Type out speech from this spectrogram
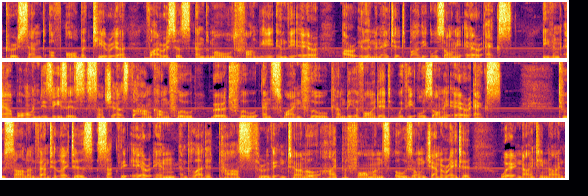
.9 of all bacteria, viruses and mold fungi in the air are eliminated by the Ozoni Air X. Even airborne diseases such as the Hong Kong flu, bird flu and swine flu can be avoided with the Ozoni Air X. Two silent ventilators suck the air in and let it pass through the internal high-performance ozone generator where 99.9%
